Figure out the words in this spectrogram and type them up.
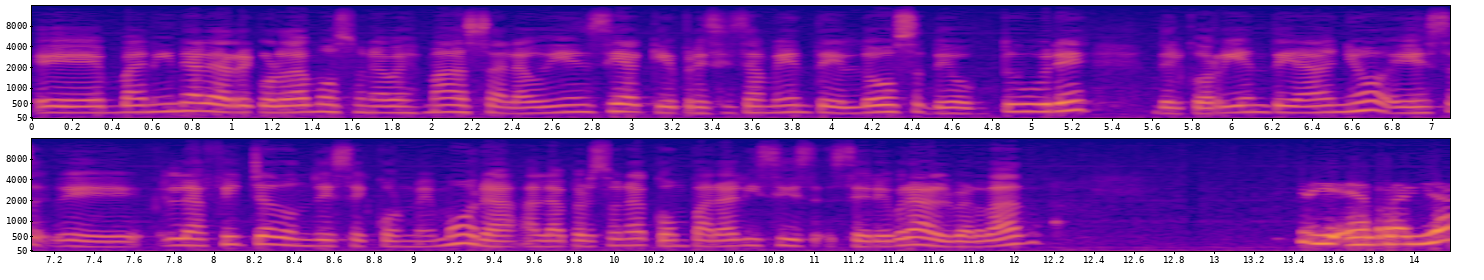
Eh, Vanina, le recordamos una vez más a la audiencia que precisamente el 2 de octubre del corriente año es eh, la fecha donde se conmemora a la persona con parálisis cerebral, ¿verdad? Sí, en realidad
